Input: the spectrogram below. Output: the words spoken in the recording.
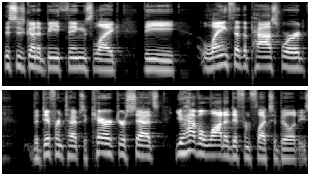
This is going to be things like the length of the password, the different types of character sets. You have a lot of different flexibilities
